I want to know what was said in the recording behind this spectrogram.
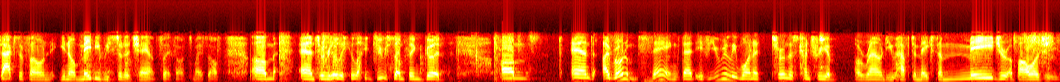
saxophone, you know, maybe we stood a chance, I thought to myself. Um and to really like do something good. Um and I wrote him saying that if you really want to turn this country a- around, you have to make some major apologies.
